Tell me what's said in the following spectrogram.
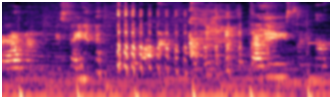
Pero nang-miss na yun. Nang-miss na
